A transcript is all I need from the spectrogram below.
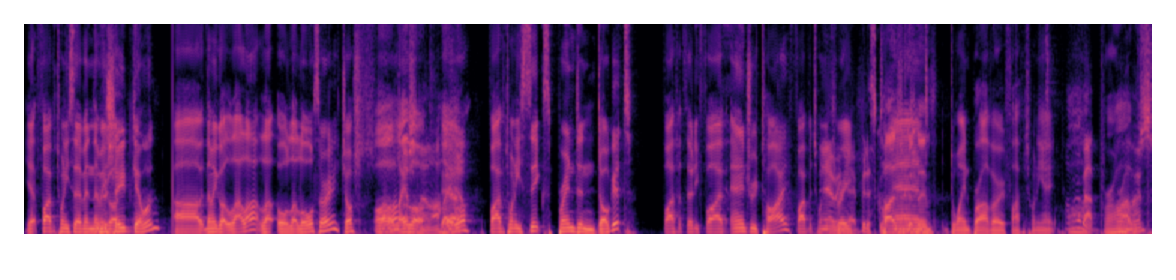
Yeah, five for twenty seven. Then Did we Rashid get one? got uh, then we got Lala La, or Lalor, sorry, Josh. Oh, Lala? Laylaw. Laylaw. Laylaw. Yeah. Five for twenty six. Brendan Doggett, five for thirty five. Andrew Tye, five for 23. There we go. Bit of score. Tye's a good And name. Dwayne Bravo, five for twenty eight. What about oh, Bravo? Bravos.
